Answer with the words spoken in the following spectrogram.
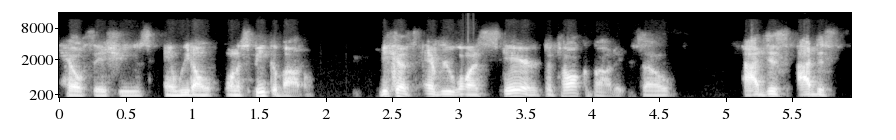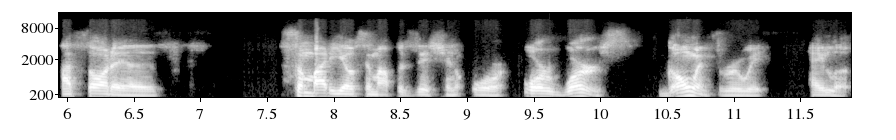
health issues and we don't want to speak about them because everyone's scared to talk about it. So I just, I just, I thought of somebody else in my position or, or worse, going through it. Hey, look,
